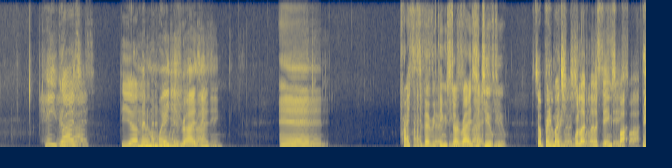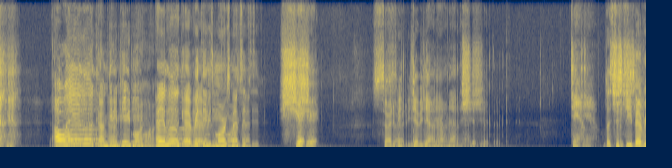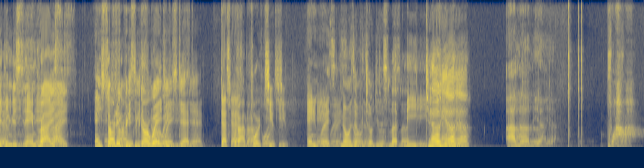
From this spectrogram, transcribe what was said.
hey guys, the uh, minimum wage is rising, and prices of everything start rising too. So pretty much we're left in the same spot. Oh, hey, look, I'm getting paid more. Hey, look, everything's more expensive. Shit. Sorry to be Debbie Downer on that shit. Damn. Let's just keep everything the same price and start increasing our wage instead. That's what I'm for, too. Anyways, no one's ever told you this. Let me tell ya. I love ya. Wow.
